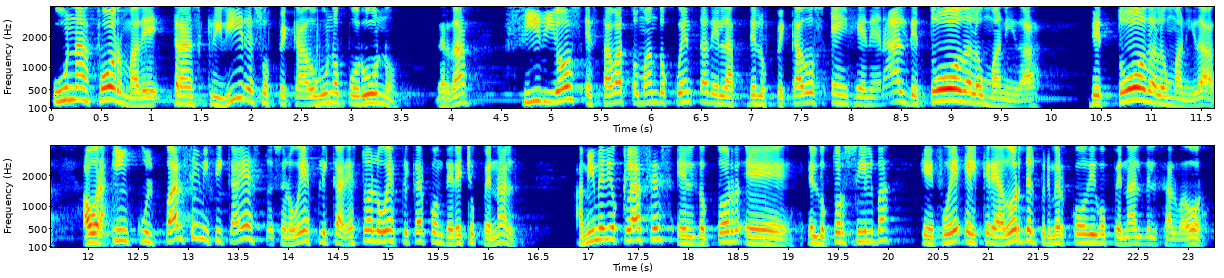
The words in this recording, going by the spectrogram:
una forma de transcribir esos pecados uno por uno, ¿verdad? Sí Dios estaba tomando cuenta de, la, de los pecados en general de toda la humanidad, de toda la humanidad. Ahora, inculpar significa esto, se lo voy a explicar, esto lo voy a explicar con derecho penal. A mí me dio clases el doctor, eh, el doctor Silva, que fue el creador del primer código penal del Salvador.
